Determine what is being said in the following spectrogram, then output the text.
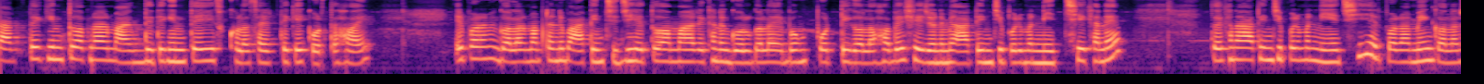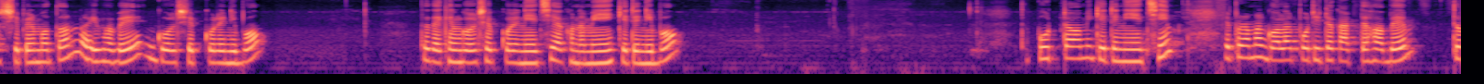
কাটতে কিন্তু আপনার মার্ক দিতে কিন্তু এই খোলা সাইড থেকেই করতে হয়। এরপর আমি গলার মাপটা নেব আট ইঞ্চি। যেহেতু আমার এখানে গোল গলা এবং পট্টি গলা হবে সেই জন্য আমি আট ইঞ্চি পরিমাণ নিচ্ছি এখানে। তো এখানে আট ইঞ্চি পরিমাণ নিয়েছি। এরপর আমি গলার শেপের মতন ওইভাবে গোল শেপ করে নিব। তো দেখেন, গোল শেপ করে নিয়েছি, এখন আমি কেটে নিব। তো পুটটাও আমি কেটে নিয়েছি। এরপর আমার গলার পটিটা কাটতে হবে। তো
